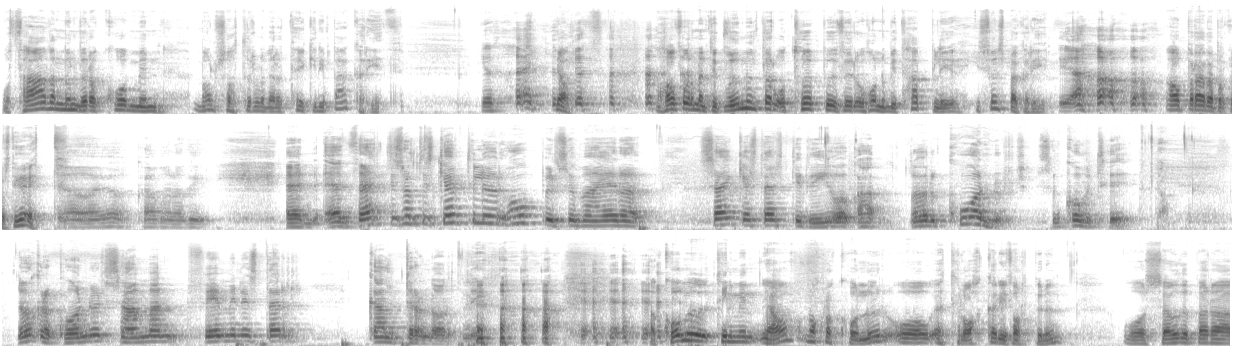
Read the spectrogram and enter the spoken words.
og þaðan mun vera komin málsáttur að vera tekin í bakarhýð. Já, er... Já, og þá fórum menn til Guðmundar og töpuðu fyrir honum í tabli í Svensbakari Já, á Bræðarborgastíð 1. já, já, gaman að því. En, en þetta er svolítið skemmtilegur hópur sem að er að sækjast eftir því og að- það eru konur sem komið til því. Nokkra konur saman, feministar, galdranorni. Það komu til mín, já, nokkra konur og til okkar í þorpinu og sögðu bara,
